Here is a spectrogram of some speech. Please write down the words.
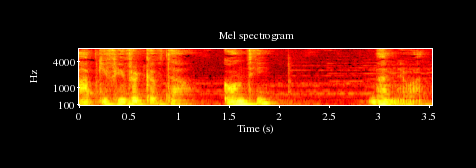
आपकी फेवरेट कविता कौन थी। धन्यवाद।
